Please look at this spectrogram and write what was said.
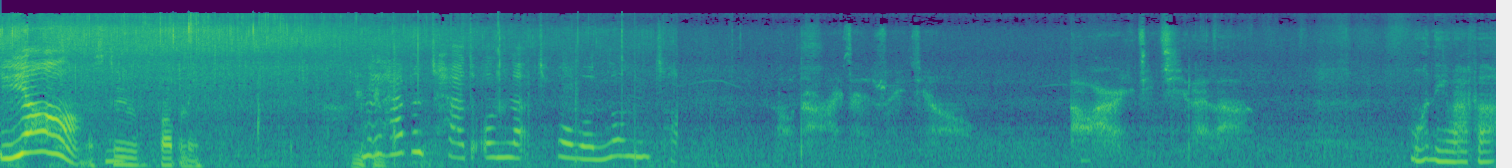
Yeah. It's too bubbly. We haven't had omelette for a long time. Morning, Rafa.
